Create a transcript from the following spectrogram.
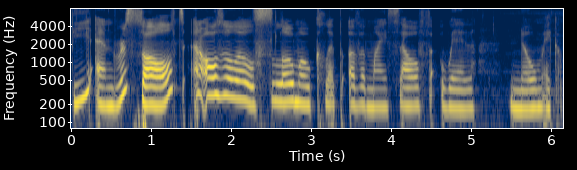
the end result salt, and also a little slow mo clip of myself with no makeup.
